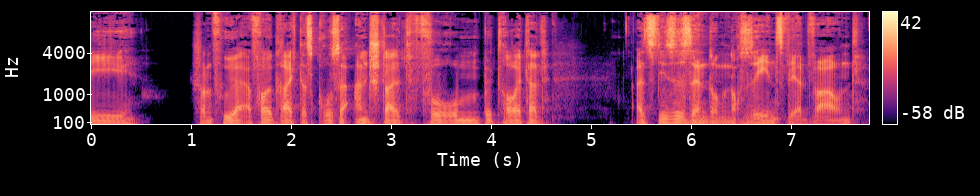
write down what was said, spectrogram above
die schon früher erfolgreich das große Anstaltforum betreut hat, als diese Sendung noch sehenswert war und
